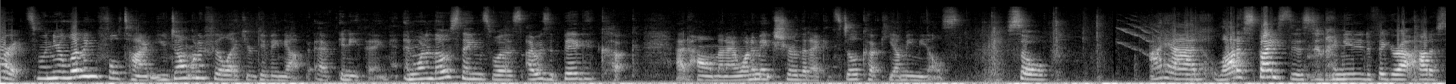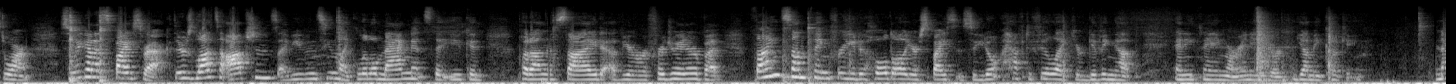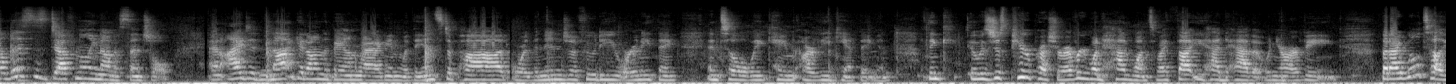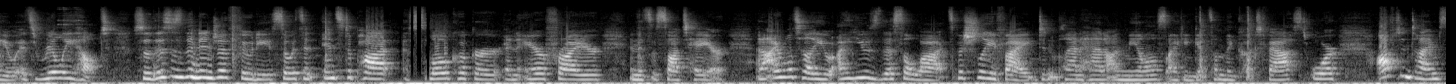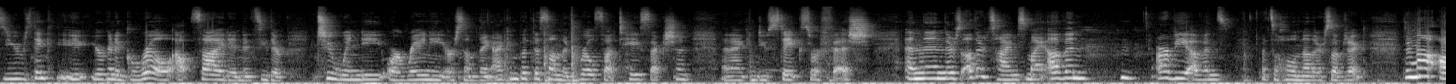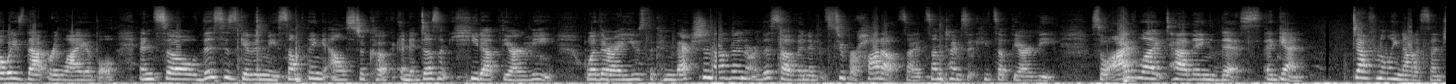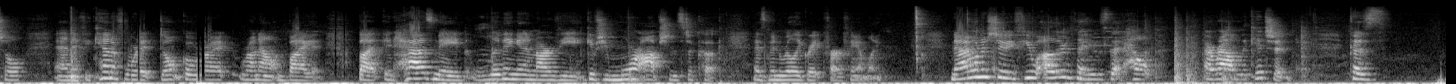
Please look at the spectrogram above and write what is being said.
All right, so when you're living full time, you don't want to feel like you're giving up anything. And one of those things was I was a big cook at home and I want to make sure that I can still cook yummy meals. So I had a lot of spices and I needed to figure out how to store them. So we got a spice rack. There's lots of options. I've even seen like little magnets that you can put on the side of your refrigerator, but find something for you to hold all your spices so you don't have to feel like you're giving up anything or any of your yummy cooking. Now this is definitely not essential. And I did not get on the bandwagon with the Instapot or the Ninja Foodi or anything until we came RV camping. And I think it was just peer pressure. Everyone had one, so I thought you had to have it when you're RVing. But I will tell you, it's really helped. So this is the Ninja Foodi. So it's an Instapot, a slow cooker, an air fryer, and it's a sauteer. And I will tell you, I use this a lot, especially if I didn't plan ahead on meals. I can get something cooked fast. Or oftentimes you think you're going to grill outside and it's either too windy or rainy or something. I can put this on the grill saute section and I can do steaks or fish. And then there's other times my oven, RV ovens, that's a whole nother subject. They're not always that reliable. And so this has given me something else to cook and it doesn't heat up the RV. Whether I use the convection oven or this oven, if it's super hot outside, sometimes it heats up the RV. So I've liked having this. Again, definitely not essential. And if you can't afford it, don't go right, run out and buy it. But it has made living in an RV, it gives you more options to cook. It's been really great for our family. Now I want to show you a few other things that help around the kitchen because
